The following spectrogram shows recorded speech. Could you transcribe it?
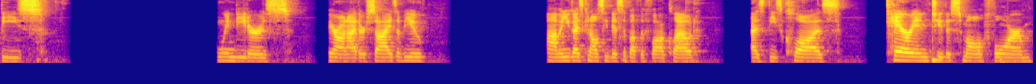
these Windeaters here on either sides of you. Um, and you guys can all see this above the fog cloud as these claws tear into the small form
